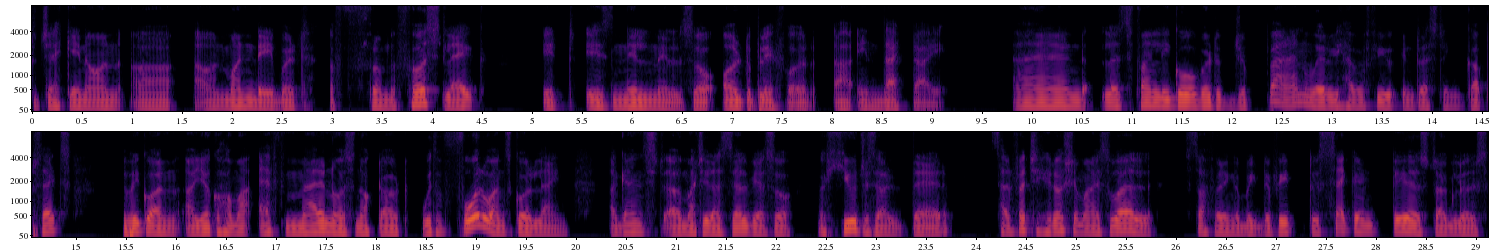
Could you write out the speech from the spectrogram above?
to check in on uh, on Monday. But uh, from the first leg, it is nil nil. So all to play for uh, in that tie. And let's finally go over to Japan, where we have a few interesting cup sets. The big one, uh, Yokohama F Marinos knocked out with a 4 1 score line against uh, Machida Zelvia. So a huge result there. Sanfrecce Hiroshima as well, suffering a big defeat to second tier strugglers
